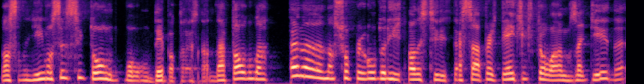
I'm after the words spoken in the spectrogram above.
Nossa, ninguém você citou um, um tempo atrás, na, na, na, na sua pergunta original, desse, dessa vertente que tomamos aqui, né?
